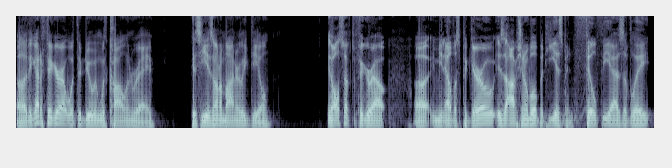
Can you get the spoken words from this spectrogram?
Uh, they got to figure out what they're doing with Colin Rea because he is on a minor league deal. They also have to figure out, uh, I mean, Elvis Peguero is optionable, but he has been filthy as of late.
